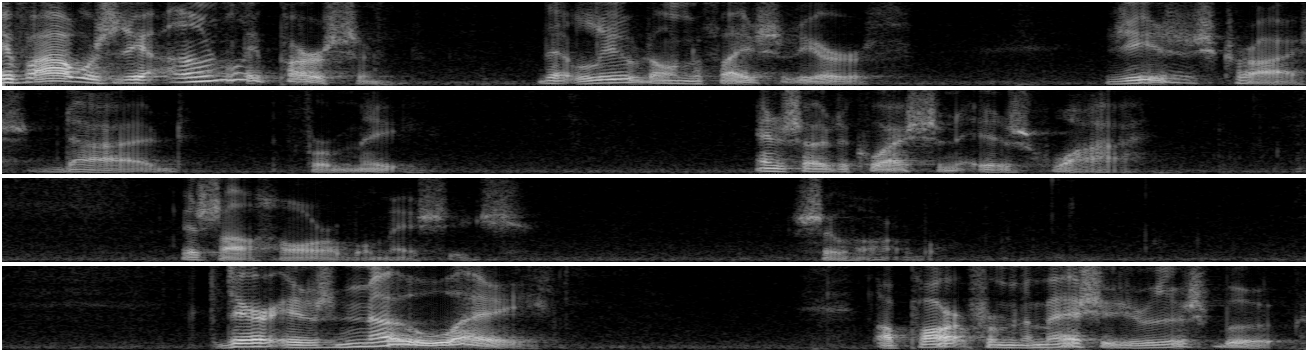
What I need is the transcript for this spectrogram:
If I was the only person that lived on the face of the earth, Jesus Christ died for me. And so the question is why? It's a horrible message. So horrible. There is no way, apart from the message of this book,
